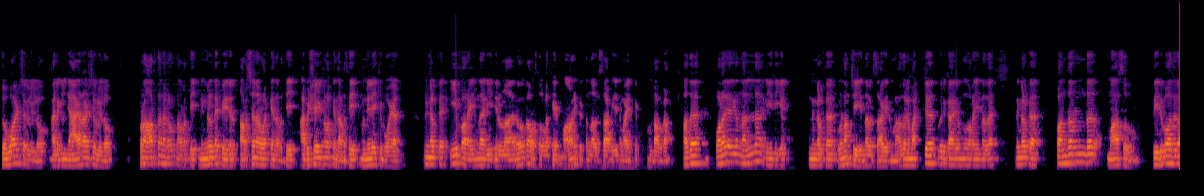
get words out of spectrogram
ചൊവ്വാഴ്ചകളിലോ അല്ലെങ്കിൽ ഞായറാഴ്ചകളിലോ പ്രാർത്ഥനകൾ നടത്തി നിങ്ങളുടെ പേരിൽ അർച്ചനകളൊക്കെ നടത്തി അഭിഷേകങ്ങളൊക്കെ നടത്തി മുന്നിലേക്ക് പോയാൽ നിങ്ങൾക്ക് ഈ പറയുന്ന രീതിയിലുള്ള രോഗാവസ്ഥകളൊക്കെ മാറിക്കിട്ടുന്ന ഒരു സാഹചര്യമായിരിക്കും ഉണ്ടാവുക. അത് വളരെയധികം നല്ല രീതിയിൽ നിങ്ങൾക്ക് ഗുണം ചെയ്യുന്ന ഒരു സാഹചര്യമാണ്. അതുപോലെ മറ്റ് ഒരു കാര്യം എന്ന് പറയുന്നത് നിങ്ങൾക്ക് പന്ത്രണ്ട് മാസവും തിരുവാതിര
